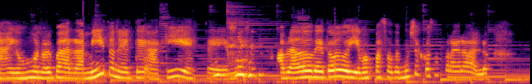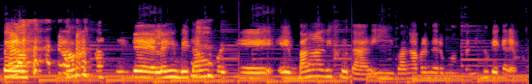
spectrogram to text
Ay, es un honor para mí tenerte aquí. Este, hemos hablado de todo y hemos pasado muchas cosas para grabarlo. Pero así que les invitamos porque eh, van a disfrutar y van a aprender un montón. Es lo que queremos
